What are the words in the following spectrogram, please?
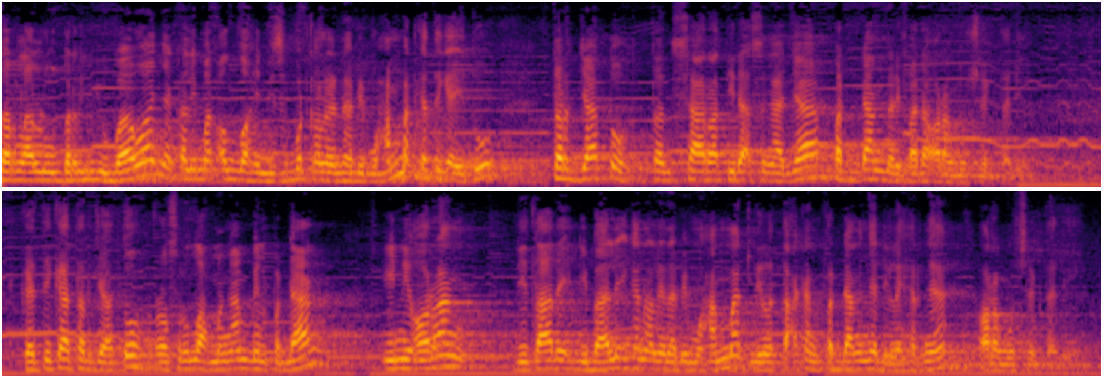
terlalu berwibawanya kalimat Allah yang disebut oleh Nabi Muhammad ketika itu terjatuh secara tidak sengaja pedang daripada orang musyrik tadi. Ketika terjatuh Rasulullah mengambil pedang, ini orang ditarik dibalikkan oleh Nabi Muhammad diletakkan pedangnya di lehernya orang musyrik tadi.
